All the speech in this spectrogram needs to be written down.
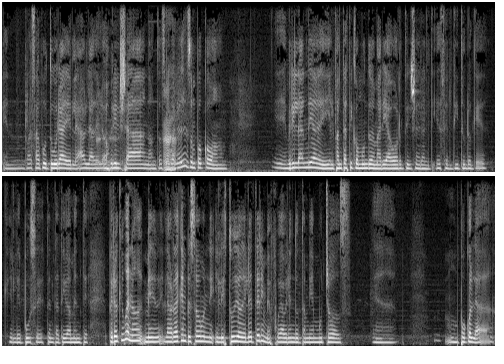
en Raza Futura él habla de los brillanos, entonces bueno, es un poco eh, Brilandia y el fantástico mundo de María Ortiz es el título que, que, le puse tentativamente. Pero que bueno, me, la verdad que empezó el estudio del éter y me fue abriendo también muchos, eh, un poco la,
